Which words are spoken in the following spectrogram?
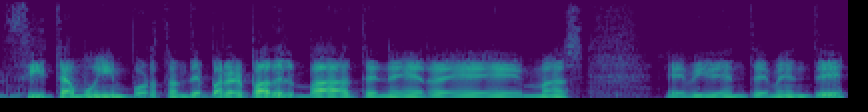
cita muy importante para el pádel. Va a tener eh, más, evidentemente,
